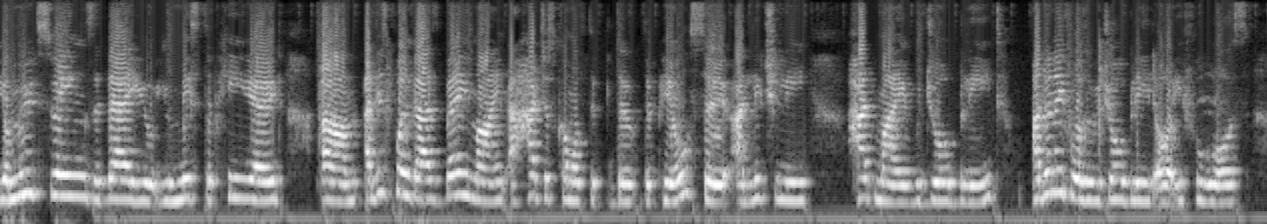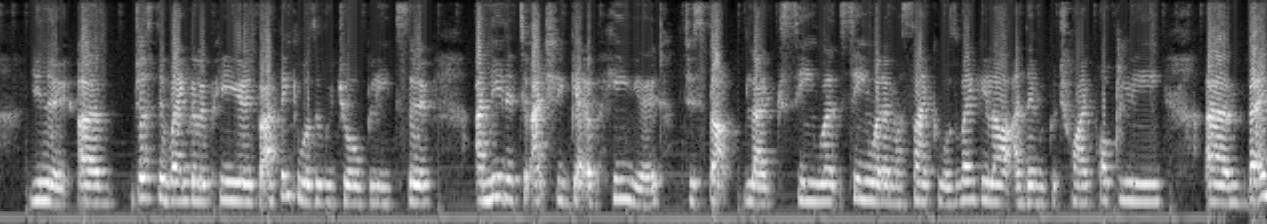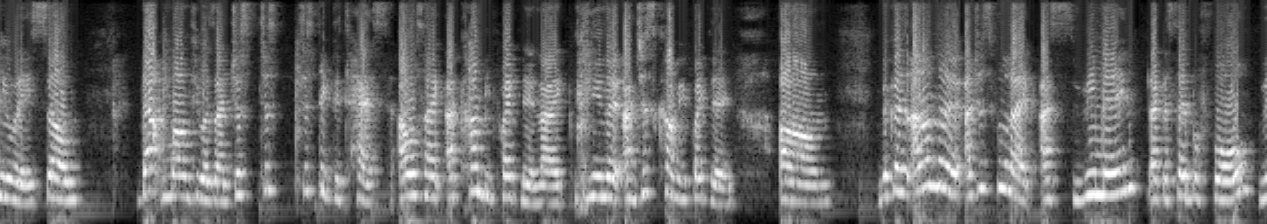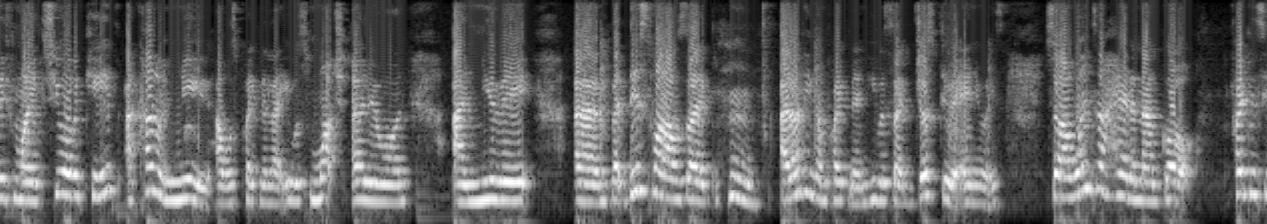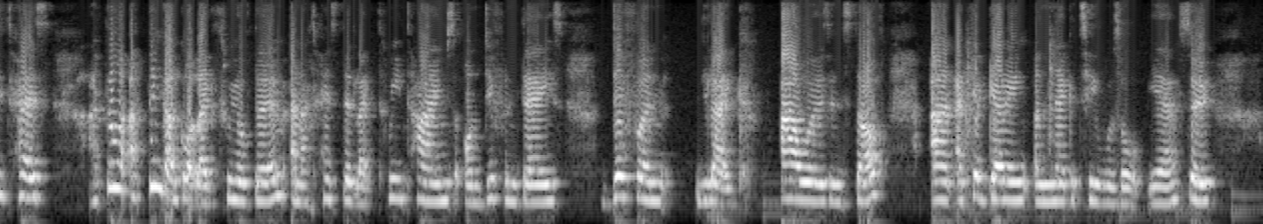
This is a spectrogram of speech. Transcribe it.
your mood swings are there you you missed the period. Um, at this point guys bear in mind i had just come off the, the, the pill so i literally had my withdrawal bleed. I don't know if it was a withdrawal bleed or if it was you know uh, just a regular period but i think it was a withdrawal bleed. So i needed to actually get a period to start like seeing what seeing whether my cycle was regular and then we could try properly. Um, but anyway so that month he was like just just just take the test. I was like i can't be pregnant. Like you know i just can't be pregnant. Um because i don't know i just feel like as women like i said before with my two other kids i kind of knew i was pregnant. Like it was much earlier on. I knew it. Um but this one i was like hmm i don't think i'm pregnant. He was like just do it anyways. So i went ahead and i got pregnancy test. I thought I think I got like three of them and I tested like three times on different days different like hours and stuff and I kept getting a negative result yeah? So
